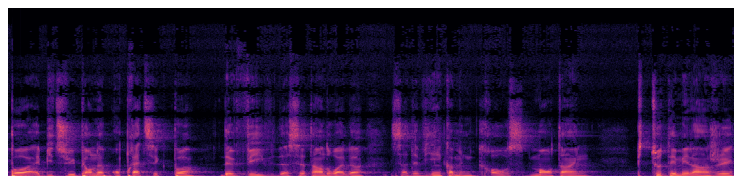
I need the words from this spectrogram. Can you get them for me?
pas habitué, puis on ne pratique pas de vivre de cet endroit-là, ça devient comme une grosse montagne. Puis tout est mélangé.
